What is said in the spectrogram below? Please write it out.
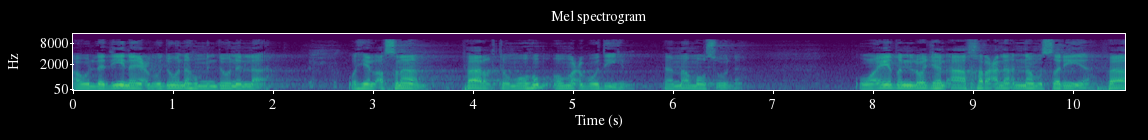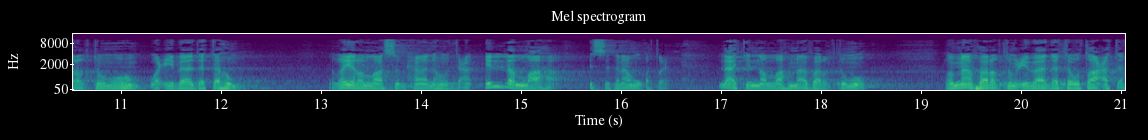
أو الذين يعبدونهم من دون الله وهي الأصنام فارقتموهم ومعبوديهم فما موصولة. وأيضا الوجه الآخر على أنها مصرية فارقتموهم وعبادتهم. غير الله سبحانه وتعالى إلا الله. استثناء منقطع. لكن الله ما فرقتموه وما فرقتم عبادته وطاعته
